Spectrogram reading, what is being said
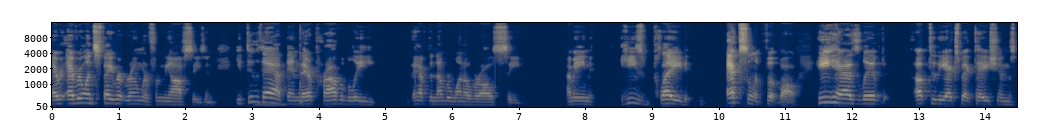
every, everyone's favorite rumor from the offseason, you do that, and they're probably they have the number one overall seed. I mean, he's played excellent football. He has lived up to the expectations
